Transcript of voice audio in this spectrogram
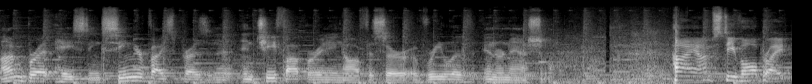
I'm Brett Hastings, Senior Vice President and Chief Operating Officer of Reliv International. Hi, I'm Steve Albright.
